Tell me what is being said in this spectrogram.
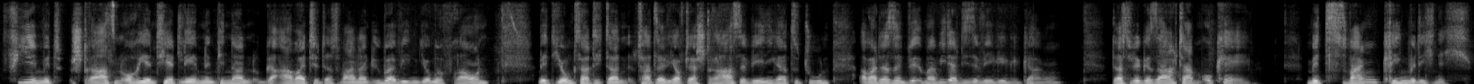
viel mit straßenorientiert lebenden Kindern gearbeitet. Das waren dann überwiegend junge Frauen. Mit Jungs hatte ich dann tatsächlich auf der Straße weniger zu tun. Aber da sind wir immer wieder diese Wege gegangen, dass wir gesagt haben, okay, mit Zwang kriegen wir dich nicht.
